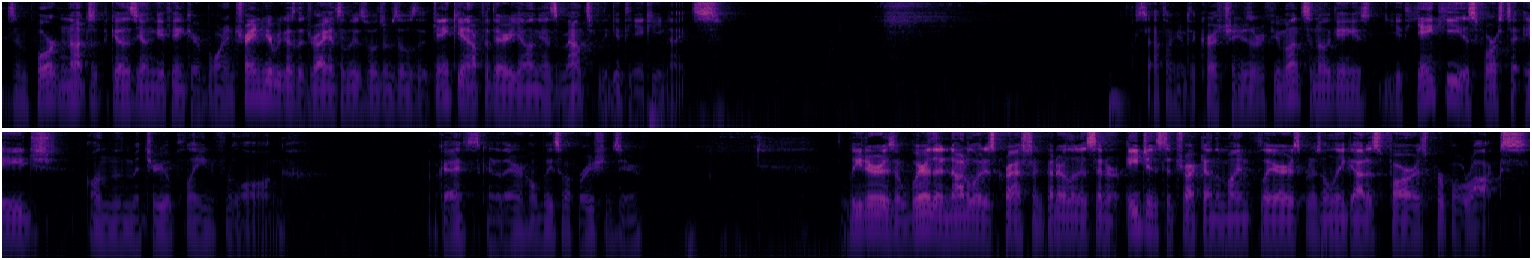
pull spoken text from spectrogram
It's important not just because young Githyanki are born and trained here, because the dragons of expose themselves to the Githyanki and offer their young as mounts for the Githyanki knights. Staff looking at the Krish changes every few months, and no Githyanki is forced to age on the material plane for long. Okay, it's kind of their home base of operations here. The leader is aware that a nautiloid has crashed on Gundarlun and sent her agents to track down the mind flayers, but has only got as far as Purple Rocks.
